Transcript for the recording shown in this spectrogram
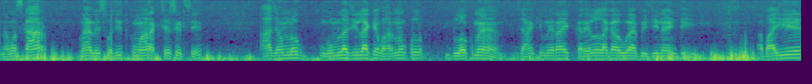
नमस्कार मैं विश्वजीत कुमार अक्षय सीट से। आज हम लोग गुमला जिला के भरनौ ब्लॉक में हैं जहाँ की मेरा एक करेला लगा हुआ है बीजी नाइन्टी। अब आइए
